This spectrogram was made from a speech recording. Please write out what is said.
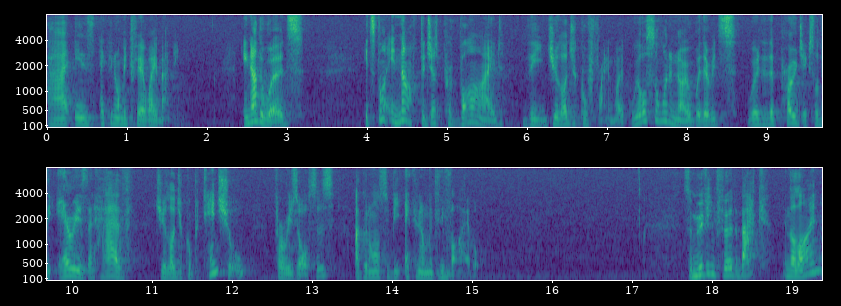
uh, is economic fairway mapping. In other words, it's not enough to just provide the geological framework. We also want to know whether, it's, whether the projects or the areas that have geological potential for resources are going to also be economically viable. So moving further back in the line,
